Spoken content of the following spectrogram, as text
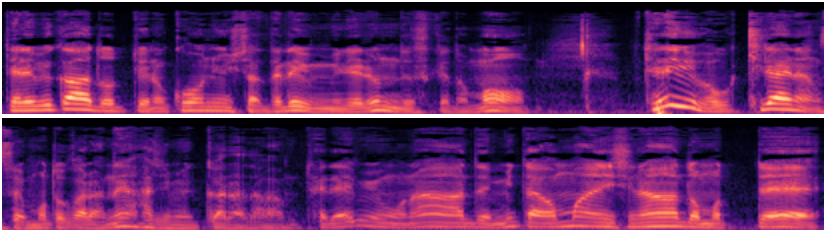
テレビカードっていうのを購入したらテレビ見れるんですけども、テレビ僕嫌いなんですよ、元からね、初めから。だから、テレビもなーって見たらうまいしなーと思って、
